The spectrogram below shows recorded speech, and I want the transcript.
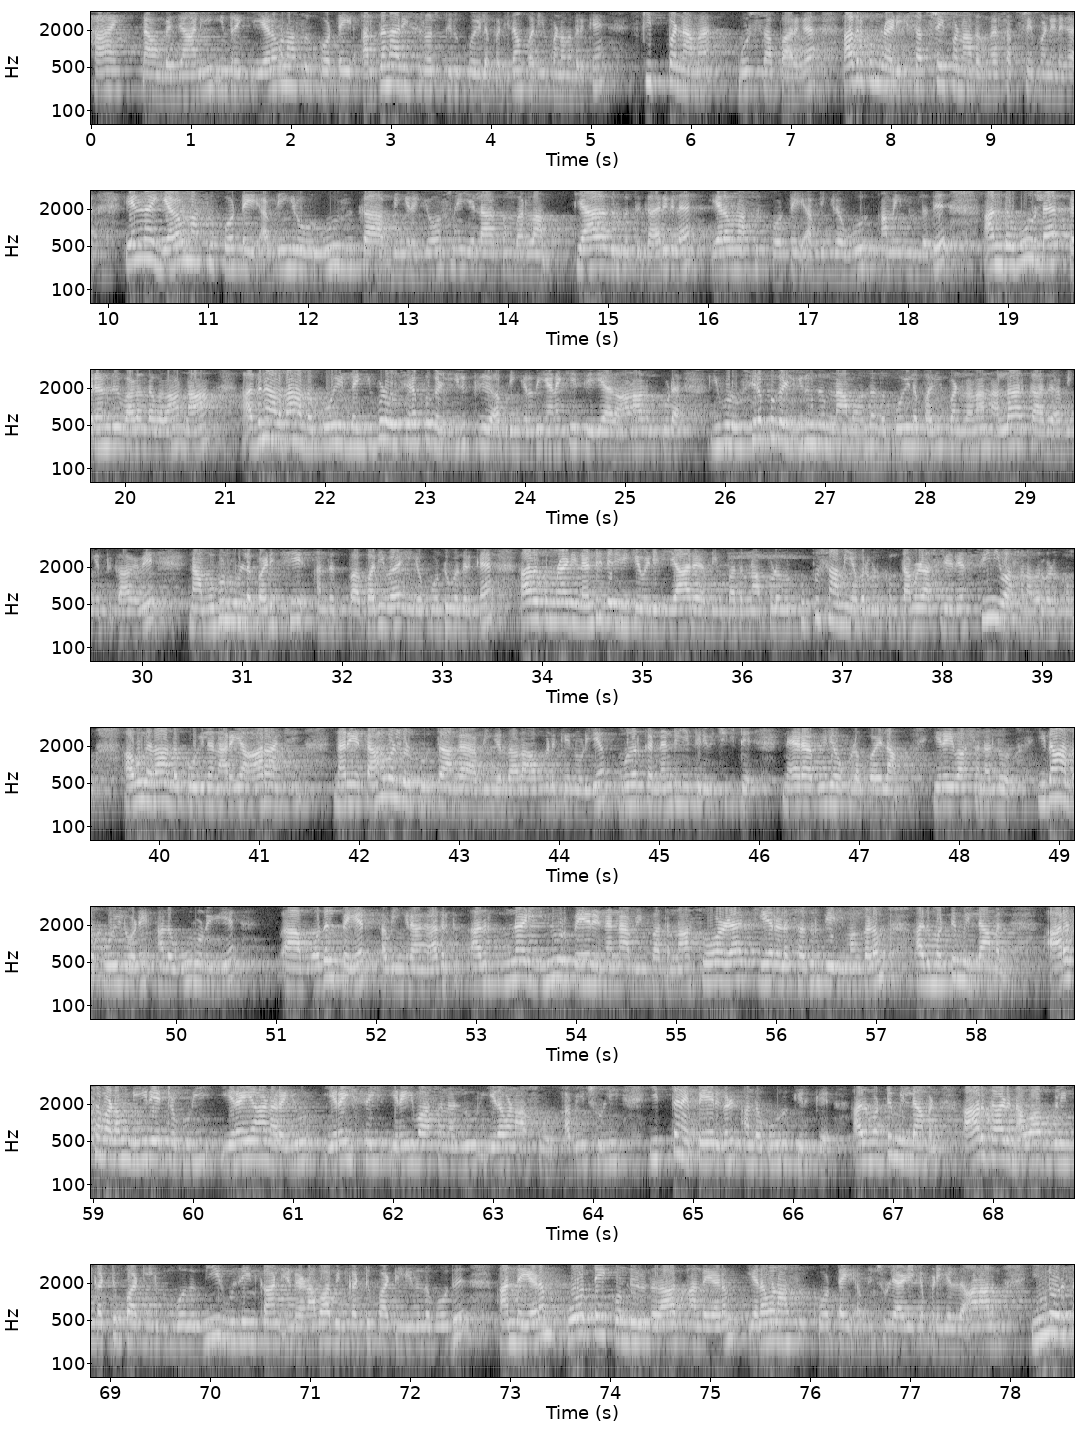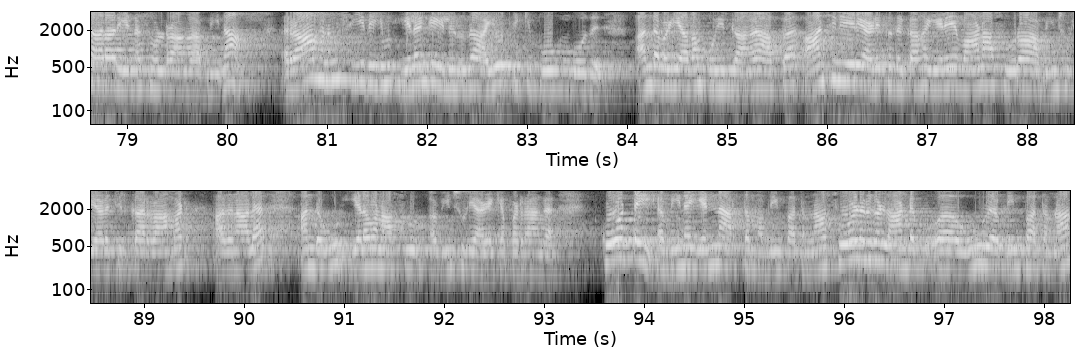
Hi நான் உங்கள் Johnny. இன்றைக்கு இளவனாசூர் கோட்டை அர்த்தநாரீஸ்வரர் திருக்கோயிலை பற்றி தான் பதிவு பண்ண வந்திருக்கேன். ஸ்கிப் பண்ணாமல் முழுசாக பாருங்கள் அதற்கு முன்னாடி சப்ஸ்கிரைப் பண்ணாதவங்க சப்ஸ்கிரைப் பண்ணிடுங்க. ஏன்னா இளவனாசூர் கோட்டை அப்படிங்கிற ஒரு ஊர் இருக்கா அப்படிங்கிற யோசனை எல்லாருக்கும் வரலாம். தியாகதுருகத்துக்கு அருகில் இளவனாசூர் கோட்டை அப்படிங்கிற ஊர் அமைந்துள்ளது. அந்த ஊரில் பிறந்து வளர்ந்தவ தான் நான். அதனால தான் அந்த கோயிலில் இவ்வளவு சிறப்புகள் இருக்குது அப்படிங்கிறது எனக்கே தெரியாது. ஆனாலும் கூட இவ்வளவு சிறப்புகள் இருந்தும் நாம் வந்து அந்த கோயிலை பதிவு பண்ணலன்னா நல்லா இருக்காது அப்படிங்கிறதுக்காக அப்படிங்கிறதுக்காகவே நான் முகநூலில் படித்து அந்த ப- பதிவை இங்கே கொண்டு வந்திருக்கேன். அதுக்கு முன்னாடி நன்றி தெரிவிக்க வேண்டியது யார் அப்படின்னு பார்த்தோம்னா புலவர் குப்புசாமி அவர்களுக்கும் தமிழாசிரியர் எஸ். சீனிவாசன் அவர்களுக்கும். அவங்க தான் அந்த கோயிலை நிறைய ஆராய்ஞ்சி நிறைய தகவல்கள் கொடுத்தாங்க அப்படிங்கிறதால அவங்களுக்கு என்னுடைய முதற்க நன்றியை தெரிவிச்சுக்கிட்டு நேராக வீடியோக்குள்ள போயிடலாம். இறைவாசநல்லூர். இதான் அந்த கோயிலோட அந்த ஊருடைய முதல் பெயர் அப்படிங்கிறாங்க. அதற்கு அதற்கு முன்னாடி இன்னொரு பெயர் என்னென்ன அப்படின்னு பார்த்தோம்னா சோழ கேரள சதுர்வேதி மங்கலம். அது மட்டும் இல்லாமல் அரசவனம் நீரேற்றகுடி இறையானரையூர் இறைசை இறைவாசநல்லூர் இளவனாசூர் அப்படின்னு சொல்லி இத்தனை பெயர்கள் அந்த ஊருக்கு இருக்கு. அது மட்டும் இல்லாமல் ஆற்காடு நவாபுகளின் கட்டுப்பாட்டில் இருக்கும்போது மீர் உசைன் கான் என்ற நவாபின் கட்டுப்பாட்டில் இருந்தபோது அந்த இடம் கோட்டை கொண்டிருந்ததால் அந்த இடம் இளவனாசூர் கோட்டை அப்படின்னு சொல்லி அழைக்கப்படுகிறது. ஆனாலும் இன்னொரு சாரார் என்ன சொல்றாங்க அப்படின்னா ராமனும் சீதையும் இலங்கையிலிருந்து அயோத்திக்கு போகும்போது அந்த வழியாக தான் போயிருக்காங்க. அப்போ ஆஞ்சநேயரை அழைப்பதற்காக இளைய வானாசூரா அப்படின்னு சொல்லி அழைச்சிருக்கார் ராமன் அதனால அந்த ஊர் இளவனாசூர் அப்படின்னு சொல்லி அழைக்கப்படுறாங்க. கோட்டை அப்படின்னா என்ன அர்த்தம் அப்படின்னு பார்த்தோம்னா சோழர்கள் ஆண்ட ஊர் அப்படின்னு பார்த்தோம்னா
